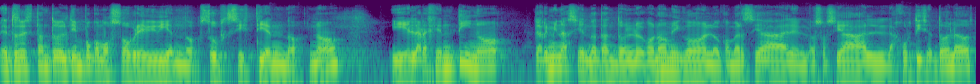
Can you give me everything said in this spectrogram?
entonces están todo el tiempo como sobreviviendo, subsistiendo, ¿no? Y el argentino termina siendo tanto en lo económico, en lo comercial, en lo social, en la justicia, en todos lados,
